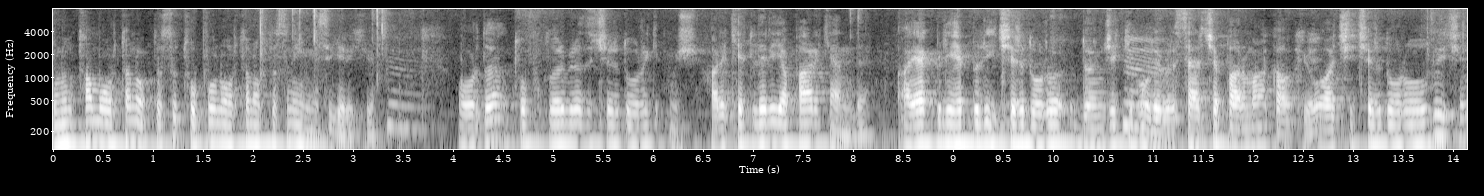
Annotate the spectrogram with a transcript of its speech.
Bunun tam orta noktası topuğun orta noktasına inmesi gerekiyor. Orada topukları biraz içeri doğru gitmiş. Hareketleri yaparken de ayak bileği hep böyle içeri doğru dönecek gibi oluyor. Böyle serçe parmağa kalkıyor. O açı içeri doğru olduğu için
